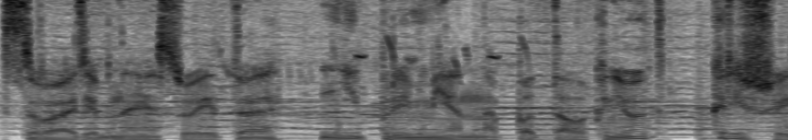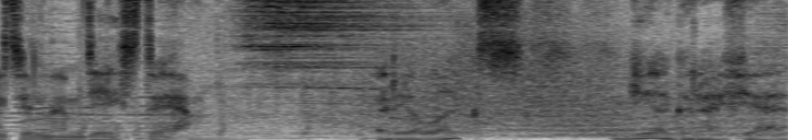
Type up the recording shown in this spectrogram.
Свадебная суета непременно подтолкнет к решительным действиям. Релакс. География.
